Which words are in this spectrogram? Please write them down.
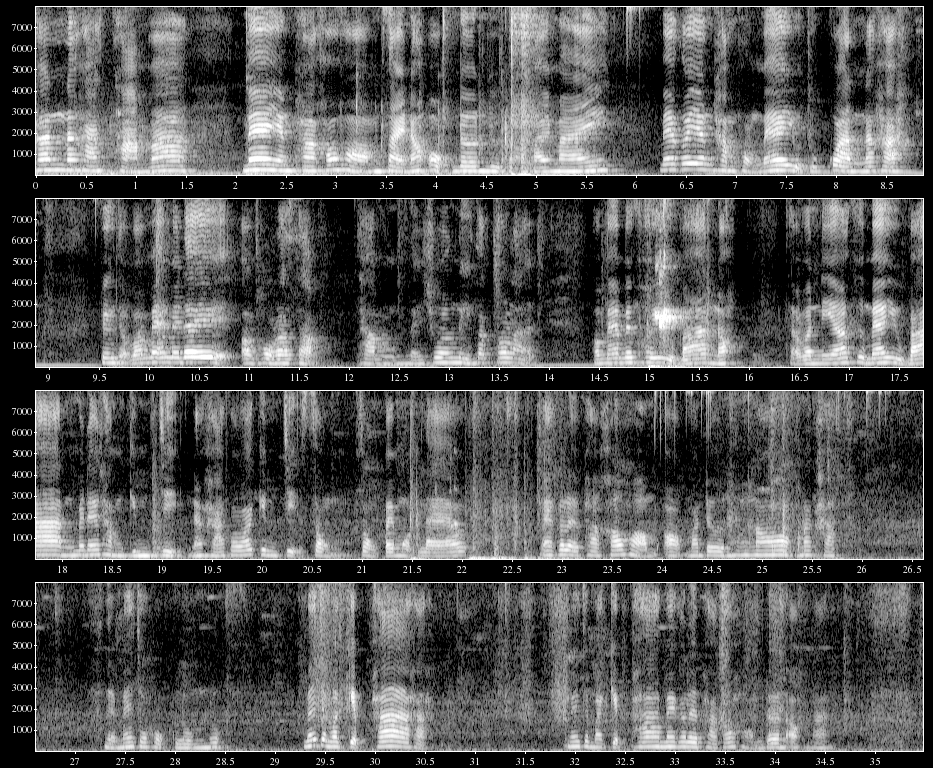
ท่านนะคะ ถามว่าแม่ยังพาข้าวหอมใส่หน้าอกเดินอยู่ต่อไปไหมแม่ก็ยังทำของแม่อยู่ทุกวันนะคะ เพียงแต่ว่าแม่ไม่ได้เอาโทรศัพท์ทำในช่วงนี้สักเท่าไหร่เพราะแม่ไม่ค่อยอยู่บ้านเนาะแต่วันนี้คือแม่อยู่บ้านไม่ได้ทำกิมจินะคะ เพราะว่ากิมจิส่งส่งไปหมดแล้ว แม่ก็เลยพาข้าวหอมออกมาเดินข้างนอกนะคะ เดี๋ยวแม่จะหกล้มลูก แม่จะมาเก็บผ้าค่ะ แม่จะมาเก็บผ้าแม่ก็เลยพาข้าวหอมเดินออกมา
